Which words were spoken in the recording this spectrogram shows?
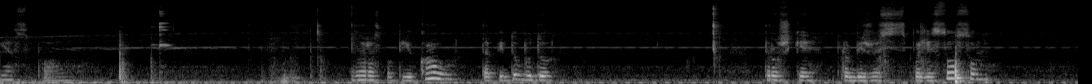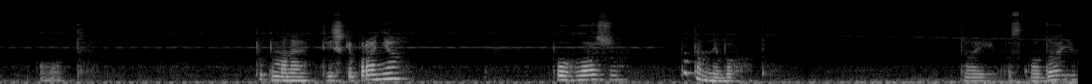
Я спала. Зараз поп'ю каву та піду буду трошки пробіжусь з пилісосом. От. Тут у мене трішки прання поглажу, та там небагато. Та й поскладаю.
